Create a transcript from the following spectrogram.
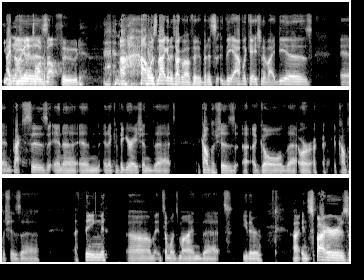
you were not going to talk about food. uh, I was not going to talk about food, but it's the application of ideas and practices in a in in a configuration that accomplishes a, a goal that or a, accomplishes a a thing um, in someone's mind that either uh, inspires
